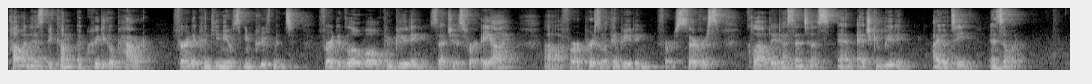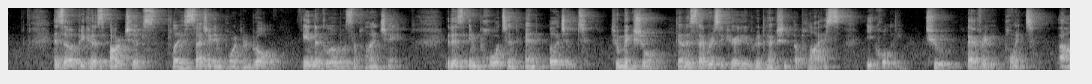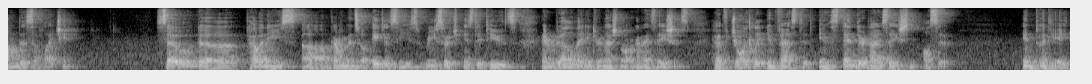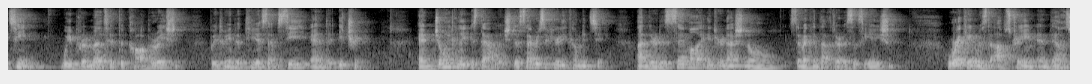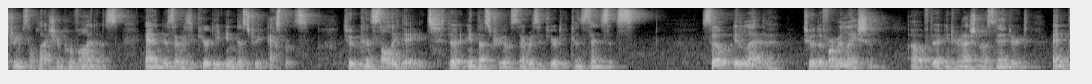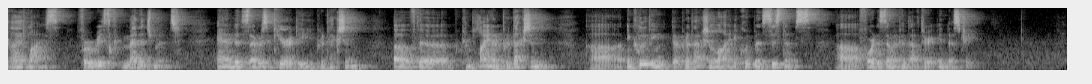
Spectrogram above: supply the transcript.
Taiwan has become a critical power for the continuous improvement for the global computing, such as for AI, uh, for personal computing, for servers, cloud data centers, and edge computing, IoT, and so on. And so because our chips play such an important role in the global supply chain, it is important and urgent to make sure that the cybersecurity protection applies equally to every point on the supply chain. So the Taiwanese uh, governmental agencies, research institutes, and relevant international organizations have jointly invested in standardization also. In 2018, we promoted the cooperation between the TSMC and the ITRI and jointly established the Cybersecurity Committee under the Semi-International Semiconductor Association, working with the upstream and downstream supply chain providers and the cybersecurity industry experts to consolidate the industrial cybersecurity consensus. So it led to the formulation of the international standard and guidelines for risk management and the cybersecurity protection of the compliant production, uh, including the production line equipment systems uh, for the semiconductor industry.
